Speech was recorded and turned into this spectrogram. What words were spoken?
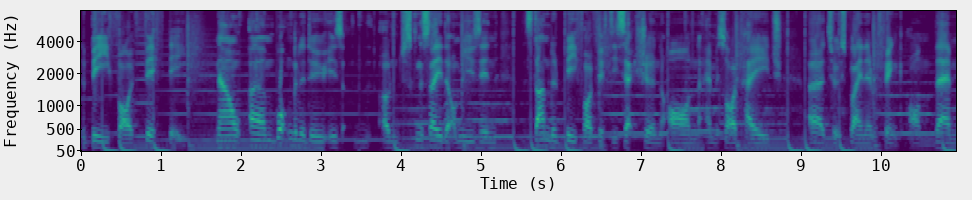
the B550. Now, um, what I'm going to do is I'm just going to say that I'm using the standard B550 section on MSI page uh, to explain everything on them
